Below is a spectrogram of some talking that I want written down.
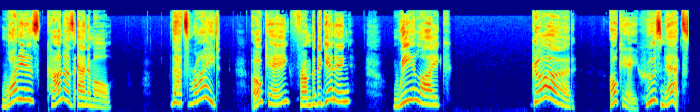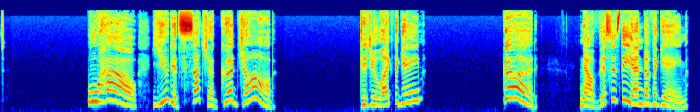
What is Kana's animal? That's right. Okay, from the beginning. We like. Good. Okay, who's next? Wow, you did such a good job. Did you like the game? Good. Now, this is the end of the game.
